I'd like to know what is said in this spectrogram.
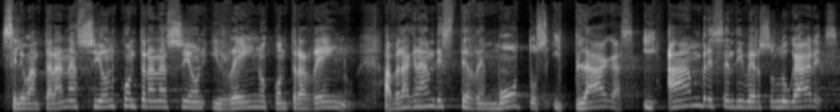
se levantará nación contra nación y reino contra reino. Habrá grandes terremotos y plagas y hambres en diversos lugares.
